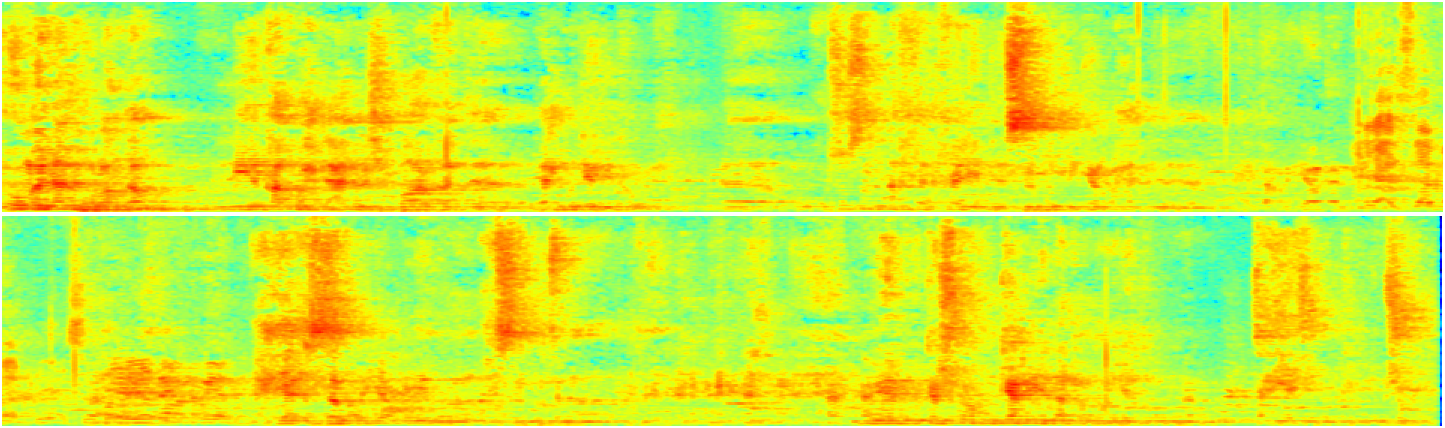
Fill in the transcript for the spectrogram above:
الامناء هولندا اللي قاموا واحد العمل جبار في هذا المودياليتو آه، وخصوصا الأخ خالد السلموت اللي كان واحد أحياء الزمن. أحياء الزمن. الرياضي الأخ السلموت أنا كنشكركم كاملين على الحضور ديالكم.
